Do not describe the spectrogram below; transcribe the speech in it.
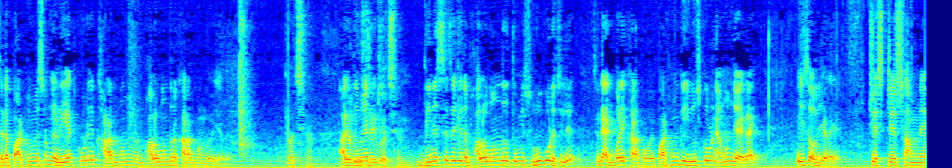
সেটা পারফিউমের সঙ্গে রিয়াক্ট করে খারাপ গন্ধ ভালো গন্ধটা খারাপ গন্ধ হয়ে যাবে। আচ্ছা পারছেন। দিনের শেষে যেটা ভালো গন্ধ তুমি শুরু করেছিলে সেটা একবারই খারাপ হবে। পারফিউমকে ইউজ করবেন এমন জায়গায় এই সব জায়গায়। চেস্টের সামনে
